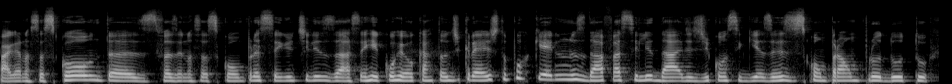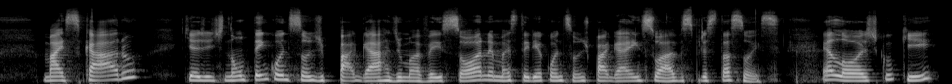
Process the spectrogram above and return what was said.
pagar nossas contas, fazer nossas compras sem utilizar, sem recorrer ao cartão de crédito, porque ele nos dá a facilidade de conseguir, às vezes, comprar um produto mais caro que a gente não tem condição de pagar de uma vez só, né, mas teria condição de pagar em suaves prestações. É lógico que,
